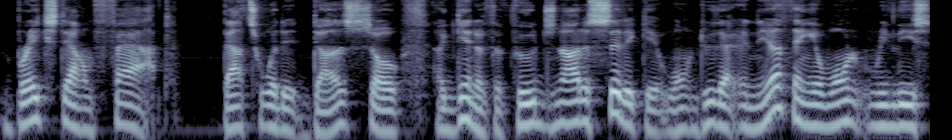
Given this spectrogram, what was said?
breaks down fat. That's what it does. So again, if the food's not acidic, it won't do that. And the other thing it won't release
